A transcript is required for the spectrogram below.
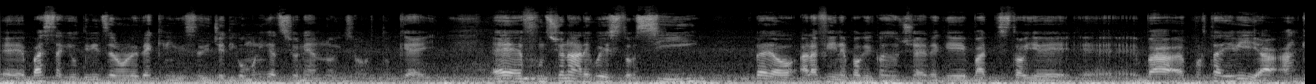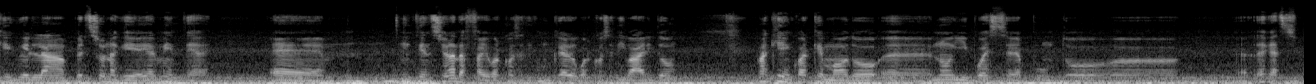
eh, basta che utilizzano le tecniche di strategia di comunicazione e hanno risolto, ok? È funzionale questo? Sì, però alla fine poi che cosa succede? Che va a distogliere, eh, va a portare via anche quella persona che realmente è, è mm, intenzionata a fare qualcosa di concreto, qualcosa di valido, ma che in qualche modo eh, non gli può essere appunto eh, ragazzi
